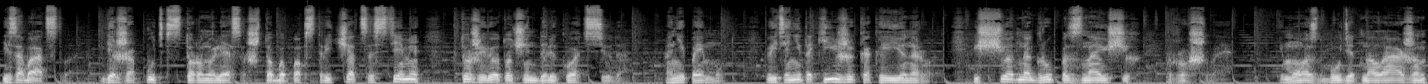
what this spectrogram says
из аббатства, держа путь в сторону леса, чтобы повстречаться с теми, кто живет очень далеко отсюда. Они поймут, ведь они такие же, как и ее народ. Еще одна группа знающих прошлое. И мост будет налажен,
